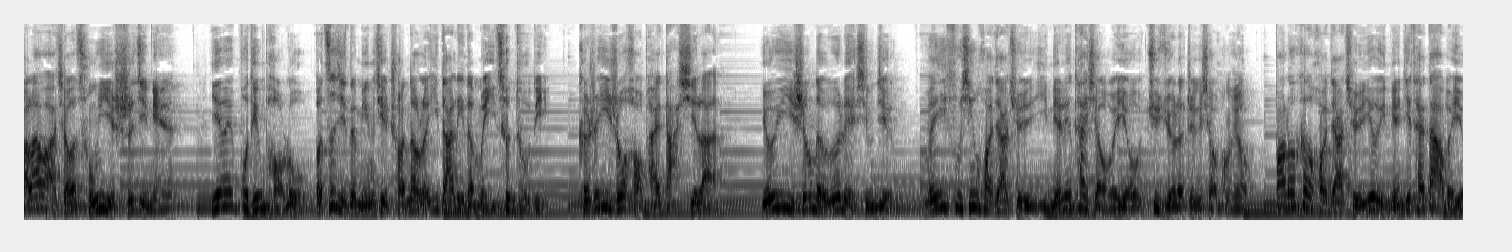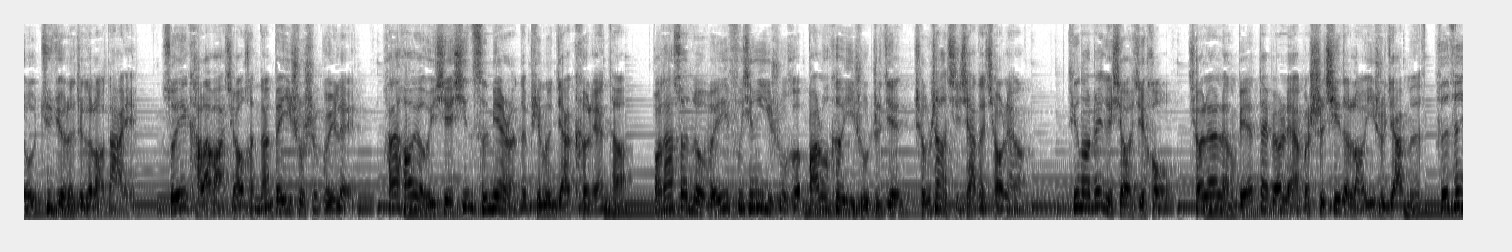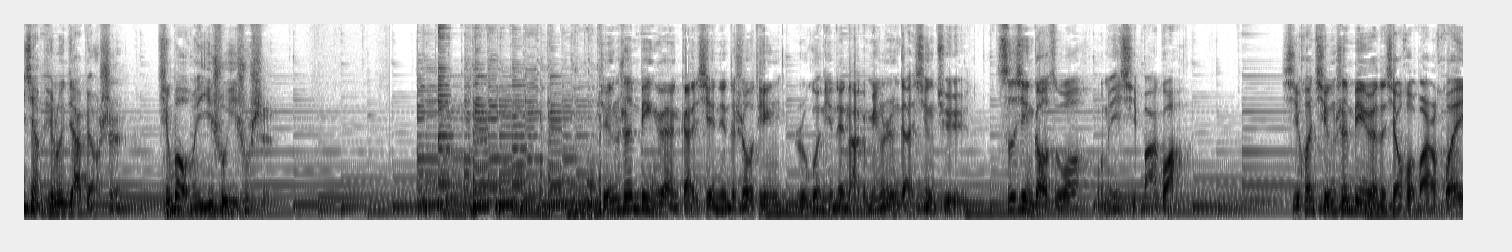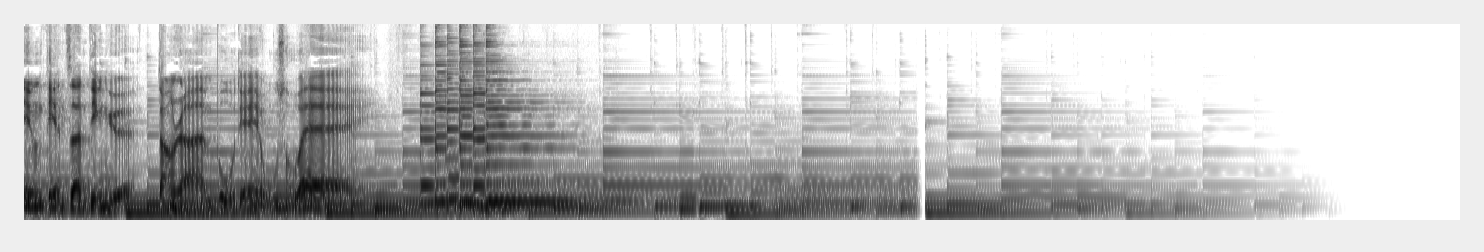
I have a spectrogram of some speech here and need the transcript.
卡拉瓦乔从艺十几年，因为不停跑路，把自己的名气传到了意大利的每一寸土地。可是，一手好牌打稀烂。由于一生的恶劣行径，文艺复兴画家群以年龄太小为由拒绝了这个小朋友，巴洛克画家群又以年纪太大为由拒绝了这个老大爷。所以，卡拉瓦乔很难被艺术史归类。还好有一些心慈面软的评论家可怜他，把他算作文艺复兴艺术和巴洛克艺术之间承上启下的桥梁。听到这个消息后，桥梁两边代表两个时期的老艺术家们纷纷向评论家表示，请把我们移出艺术室。情深病院，感谢您的收听。如果您对哪个名人感兴趣，私信告诉我，我们一起八卦。喜欢情深病院的小伙伴，欢迎点赞订阅，当然不点也无所谓。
